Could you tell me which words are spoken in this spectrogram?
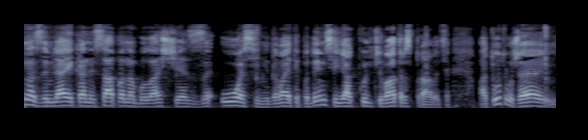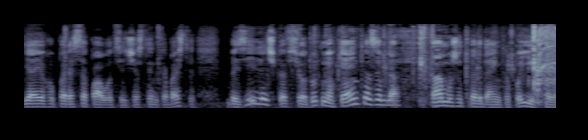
Земля, яка не сапана була ще з осені. Давайте подивимося, як культиватор справиться. А тут вже я його пересипав. Оця частинка, бачите, безіллячка, все. Тут м'якенька земля, там уже тверденька. Поїхали.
